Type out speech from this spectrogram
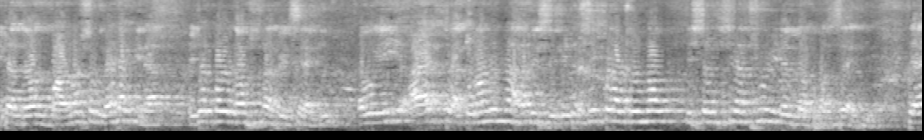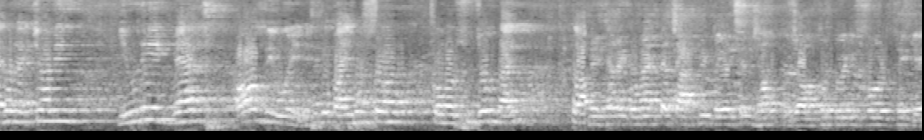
এটা জর্জ বার্নার্সল লেখা কিনা, এটার পরে গবেষণা হয়েছে আর কি। এবং এই আয়াতটা কোরআনের না হাদিসে, এটা চেক করার জন্য স্ট্যাটিস্টিক্যাল থিওরি ডেভেলপ হচ্ছে আর কি। তো এখন actually unique math all the way এটাকে বাইপাস করার কোনো সুযোগ নাই। তো এখানে কোনো একটা চাকরি পেয়েছেন জব টোয়েন্টি ফোর থেকে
